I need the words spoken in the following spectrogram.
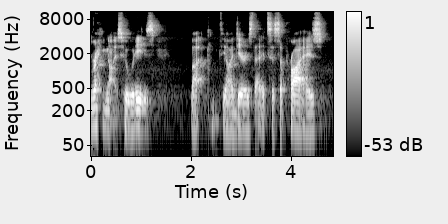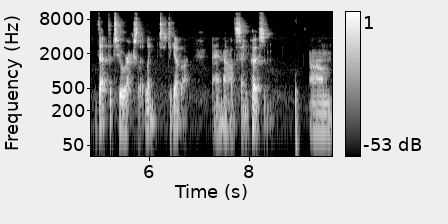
recognize who it is, but the idea is that it's a surprise that the two are actually linked together and are the same person. Um,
